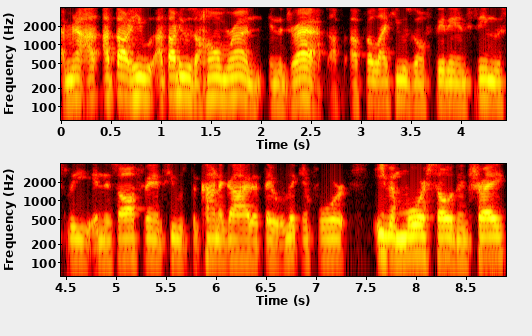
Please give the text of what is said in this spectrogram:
I mean, I, I thought he, I thought he was a home run in the draft. I, I felt like he was going to fit in seamlessly in this offense. He was the kind of guy that they were looking for, even more so than Trey.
